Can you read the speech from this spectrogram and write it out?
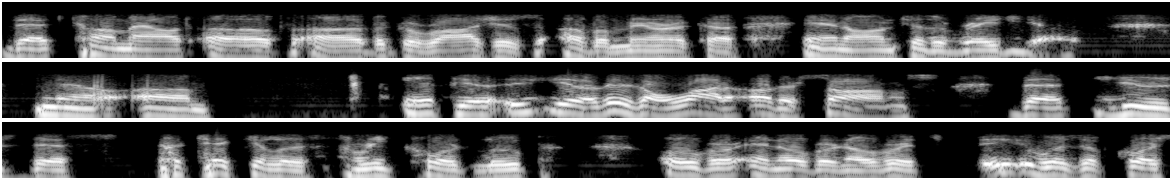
that come out of uh, the garages of America and onto the radio. Now, um, if you you know, there's a lot of other songs that use this particular three chord loop over and over and over. It's it was of course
